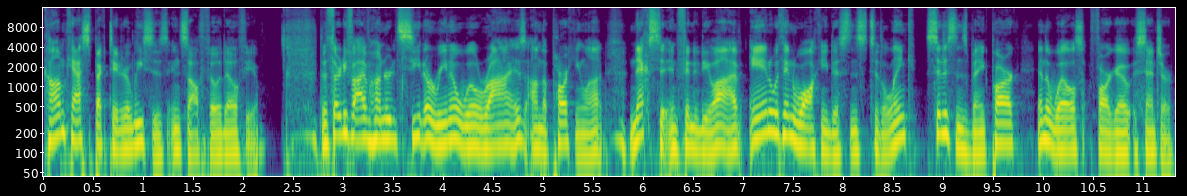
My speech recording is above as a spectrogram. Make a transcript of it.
Comcast Spectacor leases in South Philadelphia. The 3,500 seat arena will rise on the parking lot next to Xfinity Live and within walking distance to the Linc, Citizens Bank Park, and the Wells Fargo Center.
